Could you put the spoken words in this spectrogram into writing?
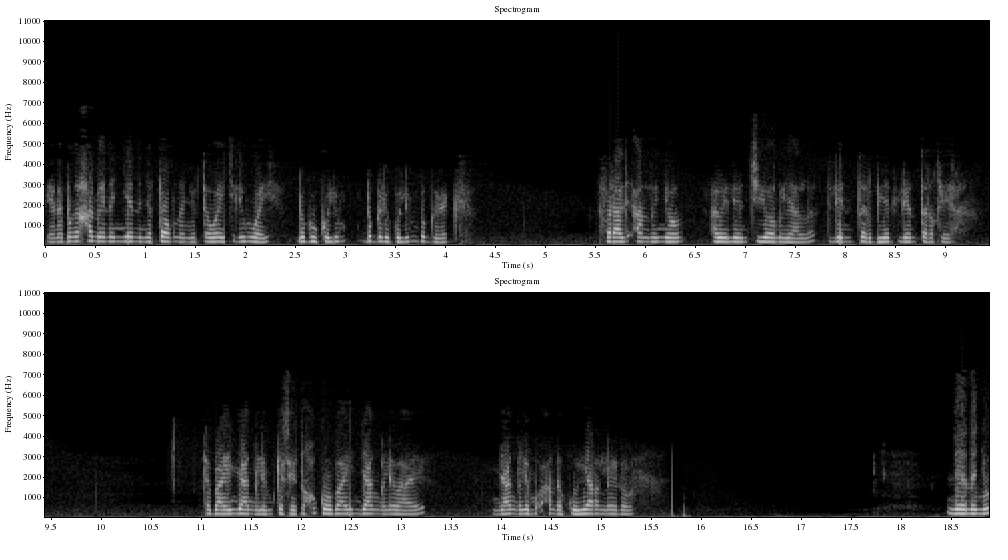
nee na ba nga xamee ne ñenn ña toog nañu te way ci lim way bëgg ko lim bëggale ko lim bëgg rek. Dafa daal di ànd ñoom awe leen ci yoonu yàlla di leen tarbiya di leen tarqiya. Te bàyyi njàngalem kese taxu koo bàyyi njàngale waaye njàngale mu ànd aku yar lay doon. Nee nañu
